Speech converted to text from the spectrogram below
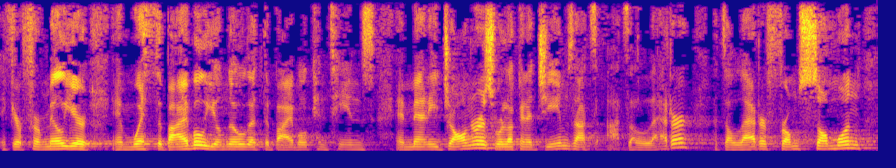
If you're familiar um, with the Bible, you'll know that the Bible contains in many genres. We're looking at James. That's, that's a letter. It's a letter from someone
